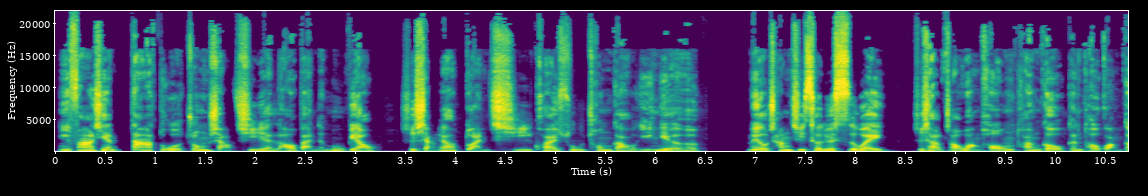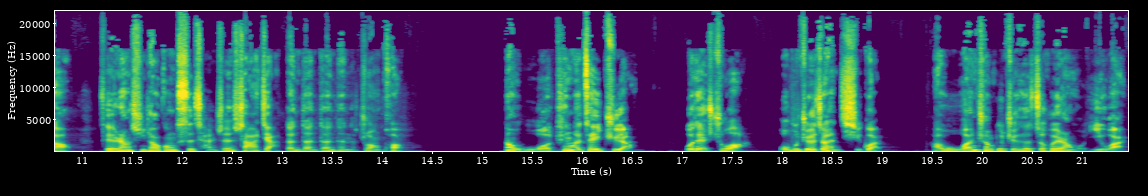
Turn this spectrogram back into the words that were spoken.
你发现大多中小企业老板的目标。是想要短期快速冲高营业额，没有长期策略思维，只想找网红团购跟投广告，这也让行销公司产生杀价等等等等的状况。那我听了这一句啊，我得说啊，我不觉得这很奇怪啊，我完全不觉得这会让我意外，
